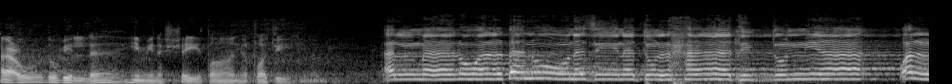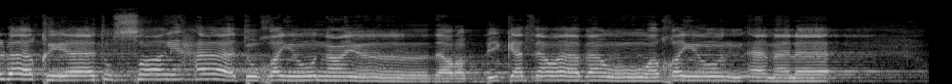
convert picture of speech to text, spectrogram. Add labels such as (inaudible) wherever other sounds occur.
أعوذ بالله من الشيطان الرجيم. المال والبنون زينة الحياة الدنيا والباقيات الصالحات خير عند ربك ثوابا وخير أملا.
